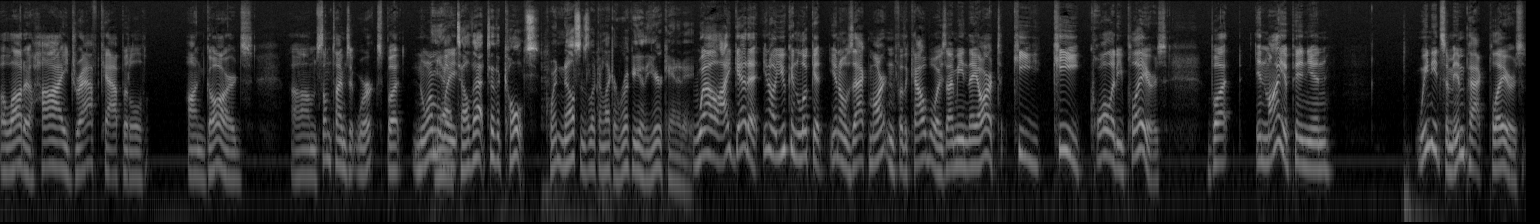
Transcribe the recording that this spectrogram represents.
a lot of high draft capital on guards. Um, sometimes it works, but normally yeah, tell that to the Colts. Quenton Nelson's looking like a rookie of the year candidate. Well, I get it. You know, you can look at you know Zack Martin for the Cowboys. I mean, they are t- key key quality players, but in my opinion, we need some impact players.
